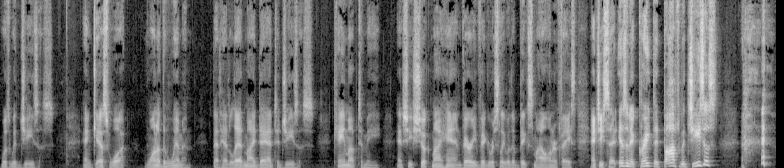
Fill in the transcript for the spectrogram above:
was with Jesus. And guess what? One of the women that had led my dad to Jesus came up to me and she shook my hand very vigorously with a big smile on her face. And she said, Isn't it great that Bob's with Jesus?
